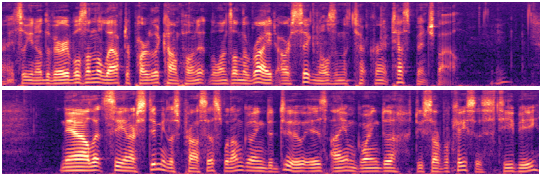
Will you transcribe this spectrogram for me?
All right, so you know the variables on the left are part of the component. The ones on the right are signals in the current test bench file. Okay. Now let's see in our stimulus process what I'm going to do is I am going to do several cases. TB,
